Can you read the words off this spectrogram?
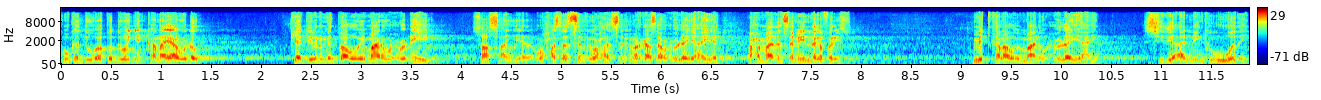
wuu ka duwan yahay kan ayaa u dhow. Kadibna mid baa u imaanay wuxuu dhihi saasaan yeelay waxaasaan samey waxaasaan samey markaasaa wuxuu leeyahay wax maadan samayn naga fadhiiso. Mid kalaa u imaanay wuxuu leeyahay sidii aan ninka u waday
